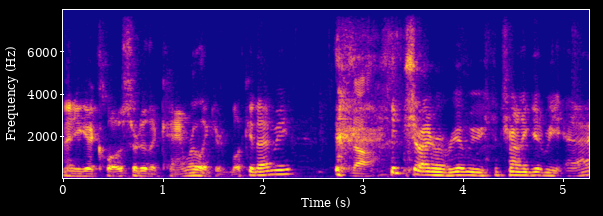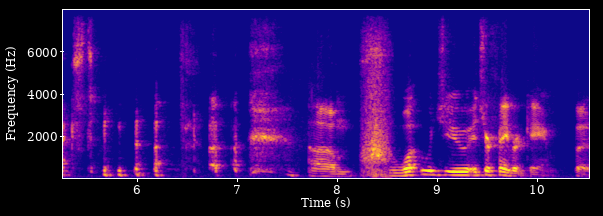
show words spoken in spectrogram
And you get closer to the camera, like you're looking at me. No. trying to get me? Trying to get me axed. um, what would you? It's your favorite game, but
